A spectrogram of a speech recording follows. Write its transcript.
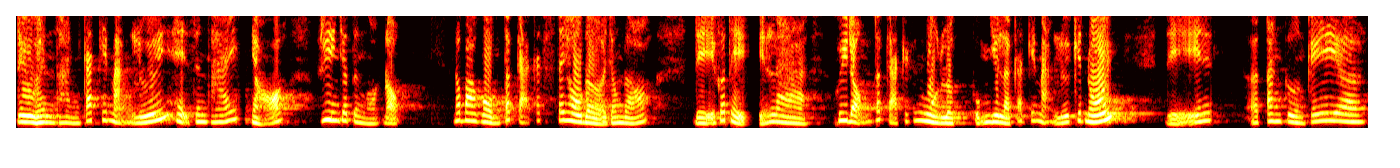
đều hình thành các cái mạng lưới hệ sinh thái nhỏ riêng cho từng hoạt động. Nó bao gồm tất cả các stakeholder ở trong đó để có thể là huy động tất cả các cái nguồn lực cũng như là các cái mạng lưới kết nối để uh, tăng cường cái uh,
